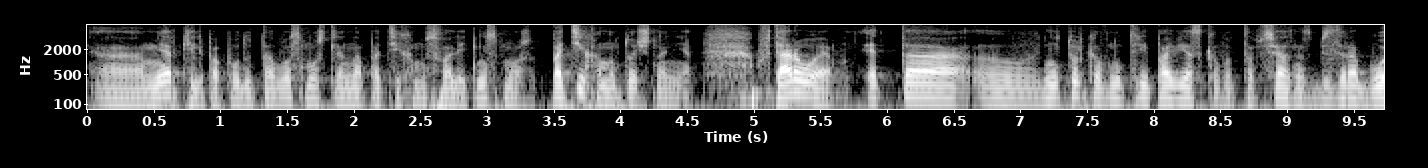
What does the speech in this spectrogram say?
э, Меркель, по поводу того, сможет ли она по-тихому свалить. Не сможет. По-тихому точно нет. Второе, это э, не только внутри повестка, вот связана с безработицей,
